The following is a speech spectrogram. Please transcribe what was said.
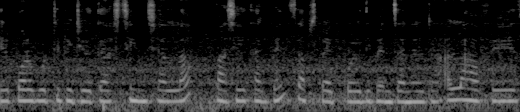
এর পরবর্তী ভিডিওতে আসছি ইনশাল্লাহ পাশেই থাকবেন সাবস্ক্রাইব করে দিবেন চ্যানেলটা। আল্লাহ হাফেজ।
